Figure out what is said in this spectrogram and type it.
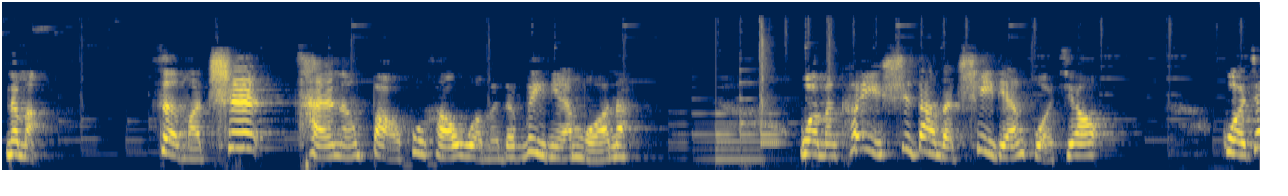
那么，怎么吃才能保护好我们的胃黏膜呢？我们可以适当的吃一点果胶。果胶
